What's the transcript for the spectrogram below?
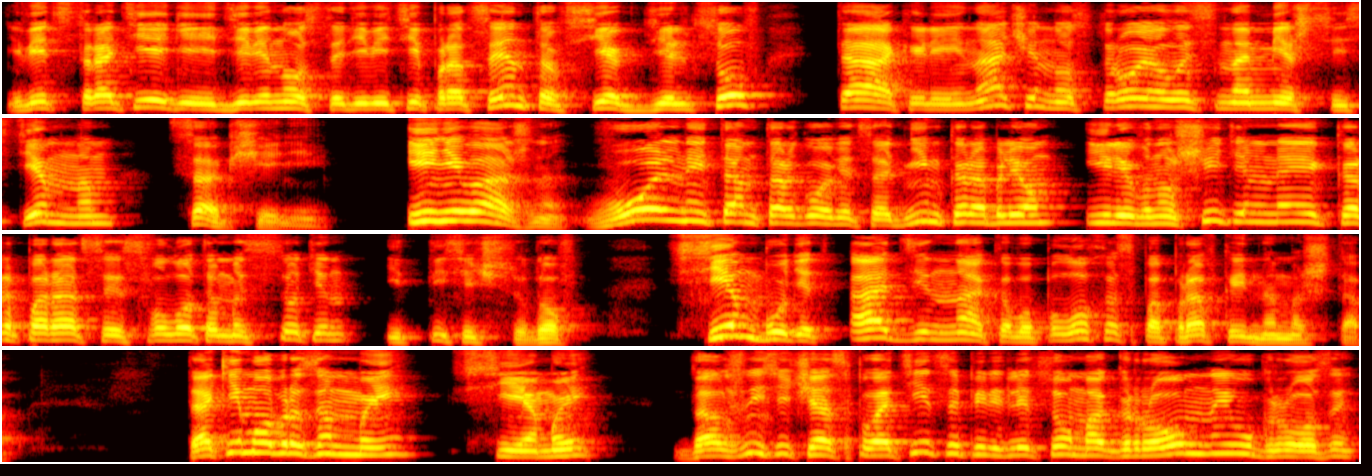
Ведь стратегия 99% всех дельцов – так или иначе, но строилась на межсистемном сообщении. И неважно, вольный там торговец одним кораблем или внушительная корпорация с флотом из сотен и тысяч судов. Всем будет одинаково плохо с поправкой на масштаб. Таким образом мы, все мы, должны сейчас сплотиться перед лицом огромной угрозы,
